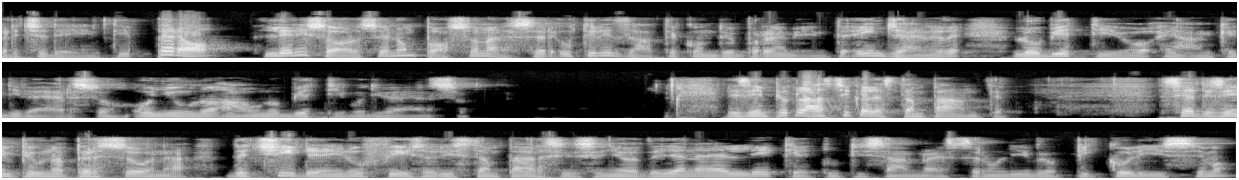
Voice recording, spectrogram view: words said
precedenti, però le risorse non possono essere utilizzate contemporaneamente e in genere l'obiettivo è anche diverso, ognuno ha un obiettivo diverso. L'esempio classico è la stampante. Se ad esempio una persona decide in ufficio di stamparsi Il Signore degli Anelli, che tutti sanno essere un libro piccolissimo,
